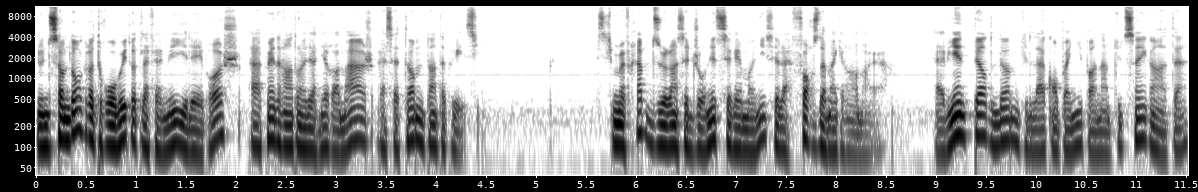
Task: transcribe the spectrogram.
Nous nous sommes donc retrouvés, toute la famille et les proches, afin de rendre un dernier hommage à cet homme tant apprécié. Ce qui me frappe durant cette journée de cérémonie, c'est la force de ma grand-mère. Elle vient de perdre l'homme qui l'a accompagnée pendant plus de 50 ans,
